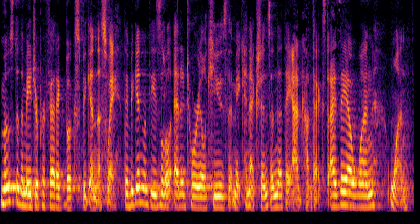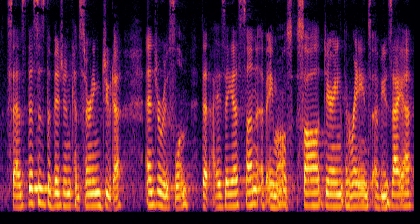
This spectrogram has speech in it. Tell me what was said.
most of the major prophetic books begin this way. They begin with these little editorial cues that make connections and that they add context. Isaiah 1 1 says, This is the vision concerning Judah and Jerusalem that Isaiah, son of Amos, saw during the reigns of Uzziah,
